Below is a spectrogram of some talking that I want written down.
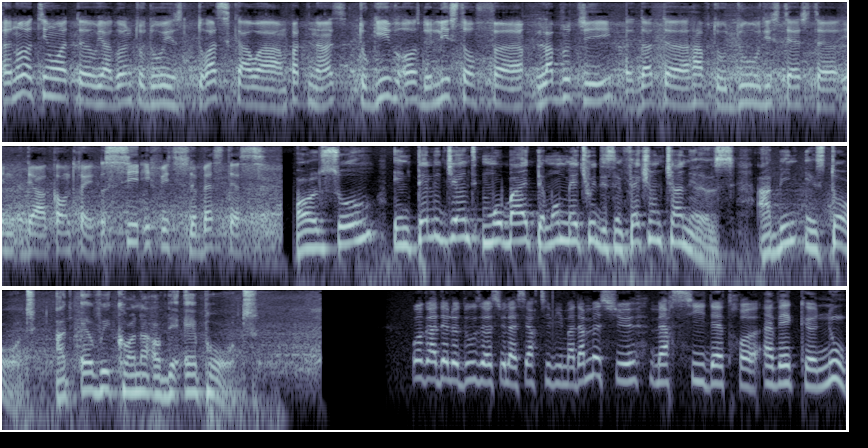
Another thing what uh, we are going to do is to ask our partners to give us the list of uh, laboratory that uh, have to do this test in their country. To see if it's the best test. Also, intelligent mobile thermometry disinfection channels are being installed at every corner of the airport. Regardez le 12 sur la CRTV. Madame, Monsieur, merci d'être avec nous.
